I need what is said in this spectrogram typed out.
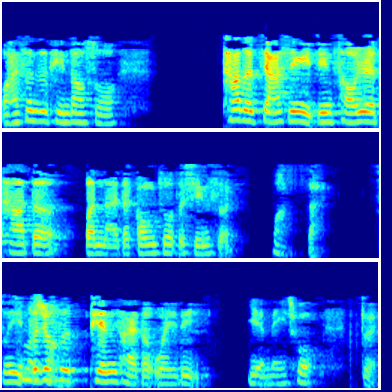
我还甚至听到说，他的加薪已经超越他的本来的工作的薪水。哇塞，所以这就是偏财的威力，也没错。对，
